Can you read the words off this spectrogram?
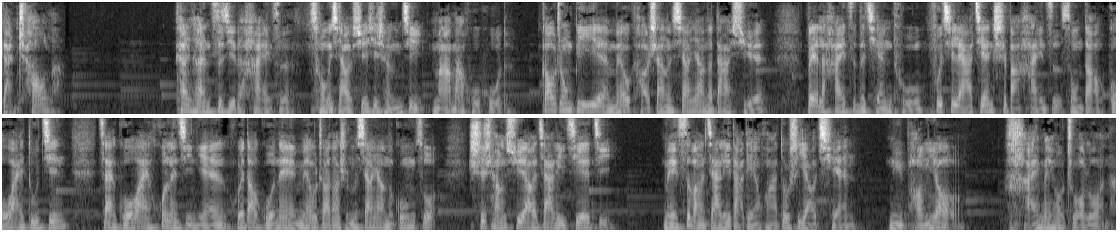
赶超了。看看自己的孩子，从小学习成绩马马虎虎的，高中毕业没有考上像样的大学。为了孩子的前途，夫妻俩坚持把孩子送到国外镀金，在国外混了几年，回到国内没有找到什么像样的工作，时常需要家里接济。每次往家里打电话都是要钱，女朋友还没有着落呢。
